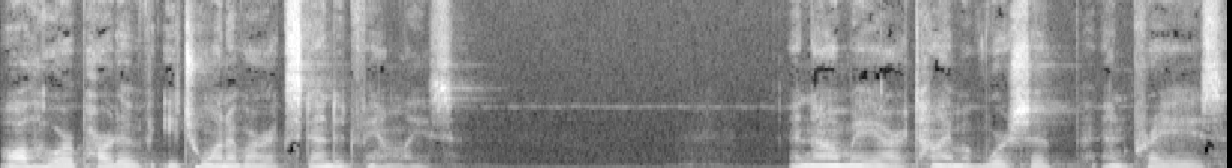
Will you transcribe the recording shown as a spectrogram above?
all who are part of each one of our extended families. And now may our time of worship and praise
